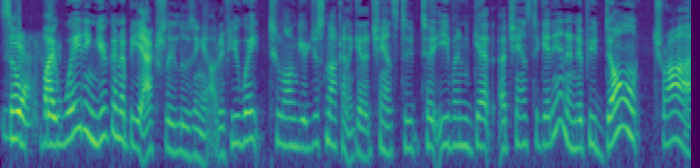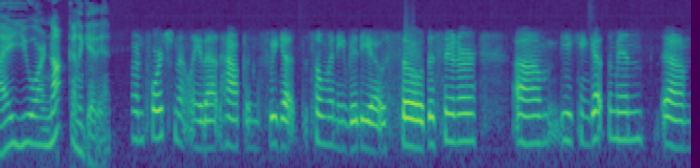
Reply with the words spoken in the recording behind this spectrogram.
So Yes, by right. waiting, you're going to be actually losing out. If you wait too long, you're just not going to get a chance to, to even get a chance to get in. And if you don't try, you are not going to get in. Unfortunately, that happens. We get so many videos, so the sooner um, you can get them in, um,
